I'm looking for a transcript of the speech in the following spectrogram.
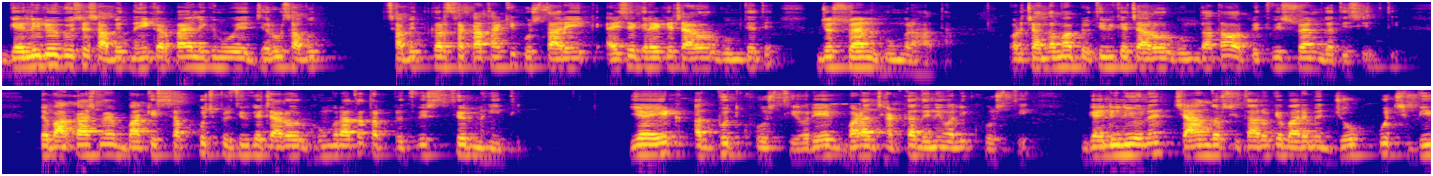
गैलीलियो भी उसे साबित नहीं कर पाया, लेकिन वो ये ज़रूर साबित साबित कर सका था कि कुछ तारे एक ऐसे ग्रह के चारों ओर घूमते थे जो स्वयं घूम रहा था। और चंद्रमा पृथ्वी के चारों ओर घूमता था और पृथ्वी स्वयं गतिशील थी। जब आकाश में बाकी सब कुछ पृथ्वी के चारों ओर घूम रहा था, तब पृथ्वी स्थिर नहीं थी। यह एक अद्भुत खोज थी और एक बड़ा झटका देने वाली खोज थी। गैलीलियो ने चाँद और सितारों के बारे में जो कुछ भी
